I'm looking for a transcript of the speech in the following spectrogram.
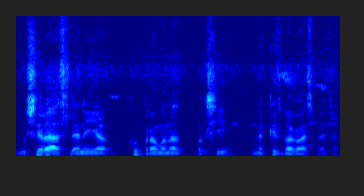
उशिरा असल्याने या खूप प्रमाणात पक्षी नक्कीच बघायला मिळतात.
